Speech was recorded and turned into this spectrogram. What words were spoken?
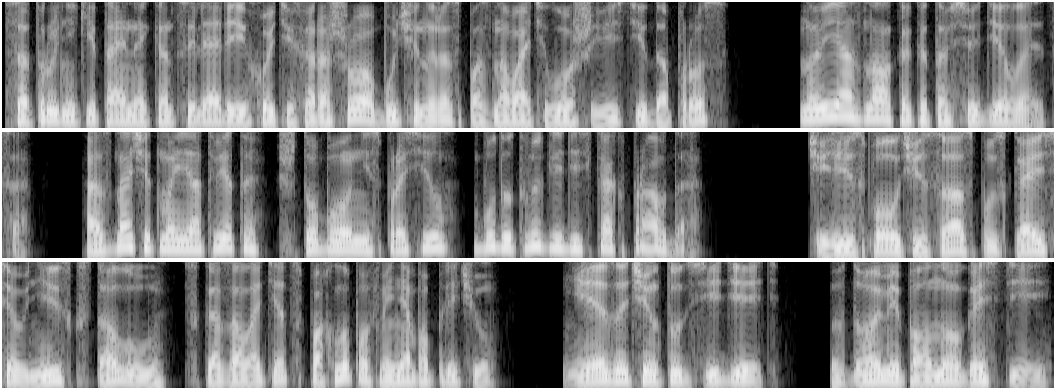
Сотрудники тайной канцелярии хоть и хорошо обучены распознавать ложь и вести допрос, но я знал, как это все делается. А значит, мои ответы, что бы он ни спросил, будут выглядеть как правда. «Через полчаса спускайся вниз к столу», — сказал отец, похлопав меня по плечу. «Незачем тут сидеть. В доме полно гостей,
